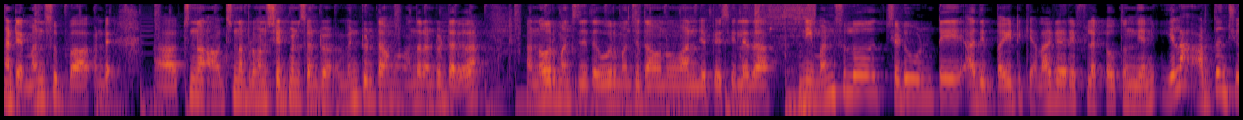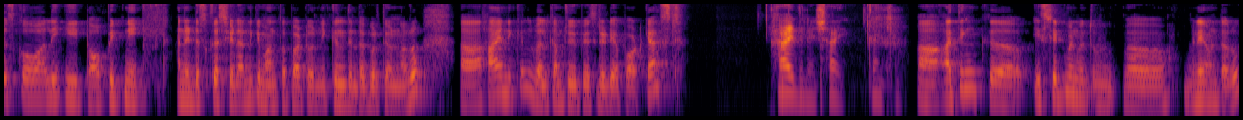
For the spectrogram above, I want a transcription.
అంటే మనసు బా అంటే చిన్న చిన్నప్పుడు మన స్టేట్మెంట్స్ అంటూ వింటుంటాము అందరు అంటుంటారు కదా నోరు మంచిదైతే ఊరు మంచిదవును అని చెప్పేసి లేదా నీ మనసులో చెడు ఉంటే అది బయటికి ఎలాగే రిఫ్లెక్ట్ అవుతుంది అని ఎలా అర్థం చేసుకోవాలి ఈ టాపిక్ని అని డిస్కస్ చేయడానికి మనతో పాటు నిఖిల్ దింటగుర్తి ఉన్నారు. Hi Nikhil welcome to UPS radio podcast hi Dinesh hi thank you I think ఈ స్టేట్మెంట్ వినే ఉంటారు.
